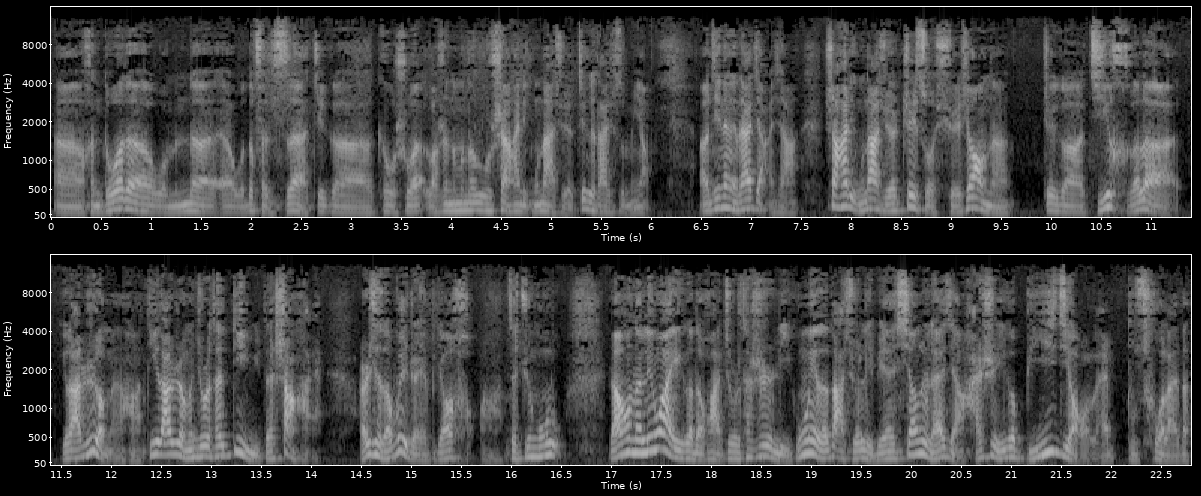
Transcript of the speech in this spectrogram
呃，很多的我们的呃我的粉丝啊，这个跟我说，老师能不能录上海理工大学？这个大学怎么样？啊，今天给大家讲一下啊上海理工大学这所学校呢，这个集合了一大热门哈，第一大热门就是它的地域在上海，而且它位置也比较好啊，在军工路。然后呢，另外一个的话就是它是理工类的大学里边，相对来讲还是一个比较来不错来的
